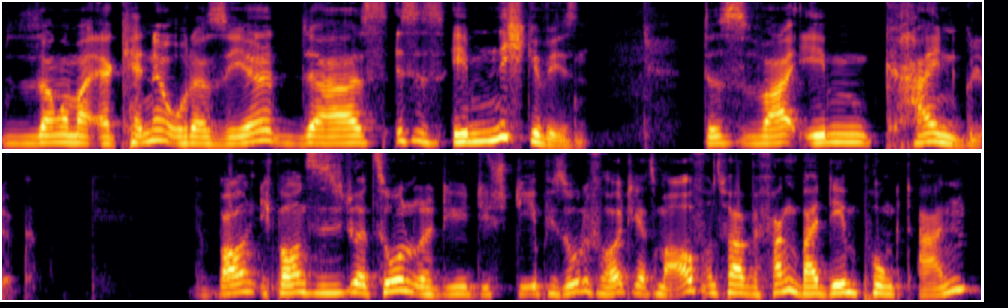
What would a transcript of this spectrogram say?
sagen wir mal, erkenne oder sehe, das ist es eben nicht gewesen. Das war eben kein Glück bauen, ich baue uns die Situation oder die, die, die Episode für heute jetzt mal auf. Und zwar, wir fangen bei dem Punkt an.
